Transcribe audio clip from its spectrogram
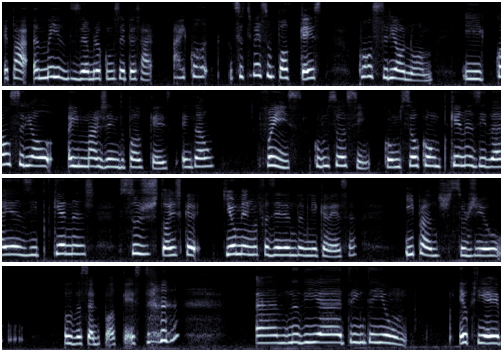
epá, a meio de dezembro eu comecei a pensar: ai, qual, se eu tivesse um podcast, qual seria o nome? E qual seria a imagem do podcast? Então, foi isso. Começou assim. Começou com pequenas ideias e pequenas sugestões que que eu mesma fazia dentro da minha cabeça. E pronto, surgiu o The Sun Podcast. um, no dia 31 eu criei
